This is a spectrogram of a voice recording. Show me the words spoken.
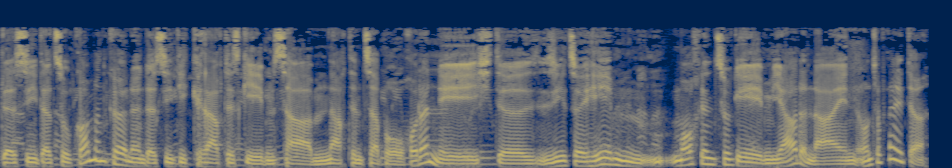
dass sie dazu kommen können, dass sie die Kraft des Gebens haben nach dem Zerbruch oder nicht, äh, sie zu erheben, Mochen zu geben, ja oder nein und so weiter.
